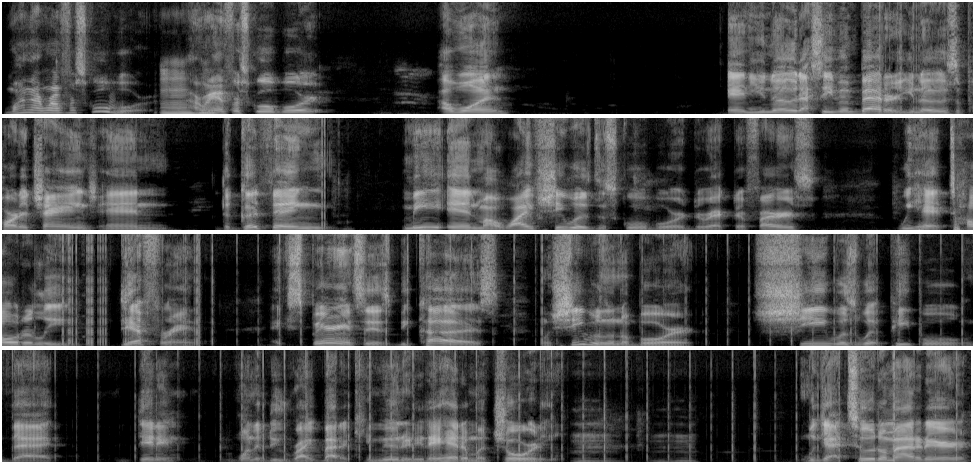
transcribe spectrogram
why not run for school board? I Mhm. ran for school board, I won, and you know that's even better. You know, it's a part of change. And the good thing, me and my wife, she was the school board director first. We had totally different experiences because when she was on the board, she was with people that didn't want to do right by the community. They had a majority. Mhm. We got two of them out of there.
